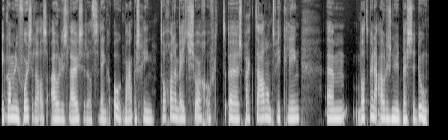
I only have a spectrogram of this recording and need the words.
ik kan me nu voorstellen als ouders luisteren dat ze denken: Oh, ik maak misschien toch wel een beetje zorgen over de uh, spraaktaalontwikkeling. Ehm, wat kunnen ouders nu het beste doen?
